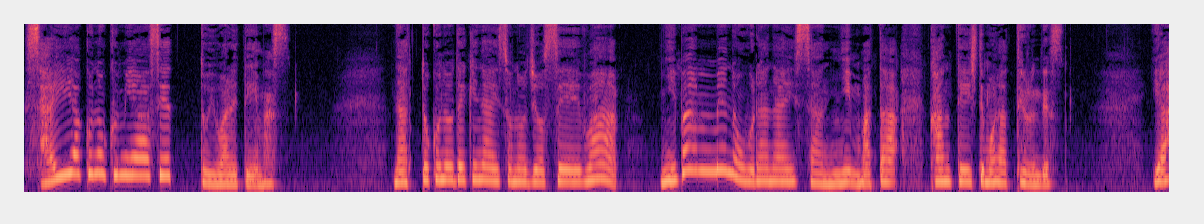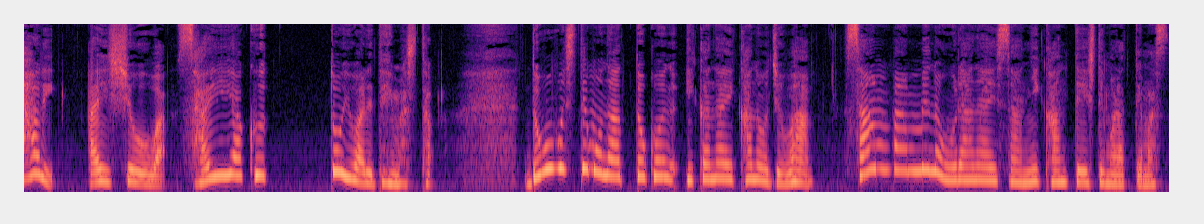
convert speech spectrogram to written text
最悪の組み合わせと言われています。納得のできないその女性は、2番目の占い師さんにまた鑑定してもらってるんです。やはり相性は最悪と言われていました。どうしても納得いかない彼女は3番目の占い師さんに鑑定してもらってます。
